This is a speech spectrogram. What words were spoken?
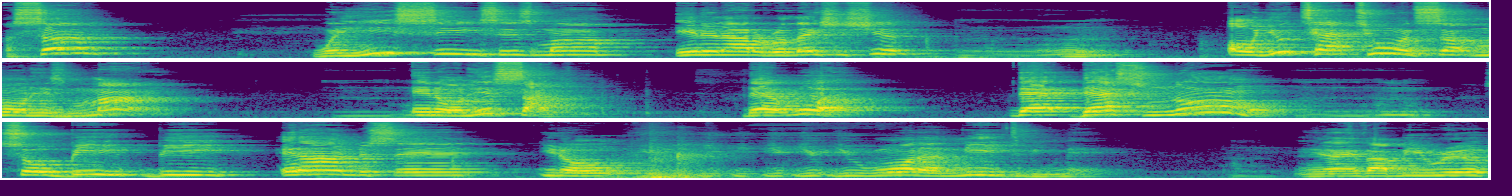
a son, when he sees his mom in and out of relationship, mm-hmm. oh, you tattooing something on his mind mm-hmm. and on his psyche. That what? That that's normal. Mm-hmm. So be be, and I understand. You know, you you, you want a need to be. You know, if I be real,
